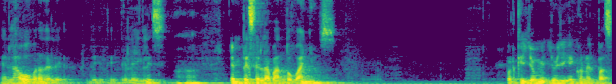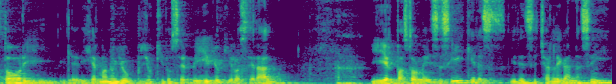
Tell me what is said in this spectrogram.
en, la obra de, de, la iglesia. Empecé lavando baños. Porque yo, yo llegué con el pastor y, le dije, hermano, yo, pues yo quiero servir, yo quiero hacer algo. Y el pastor me dice, sí, ¿quieres, ¿quieres echarle ganas? Sí.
